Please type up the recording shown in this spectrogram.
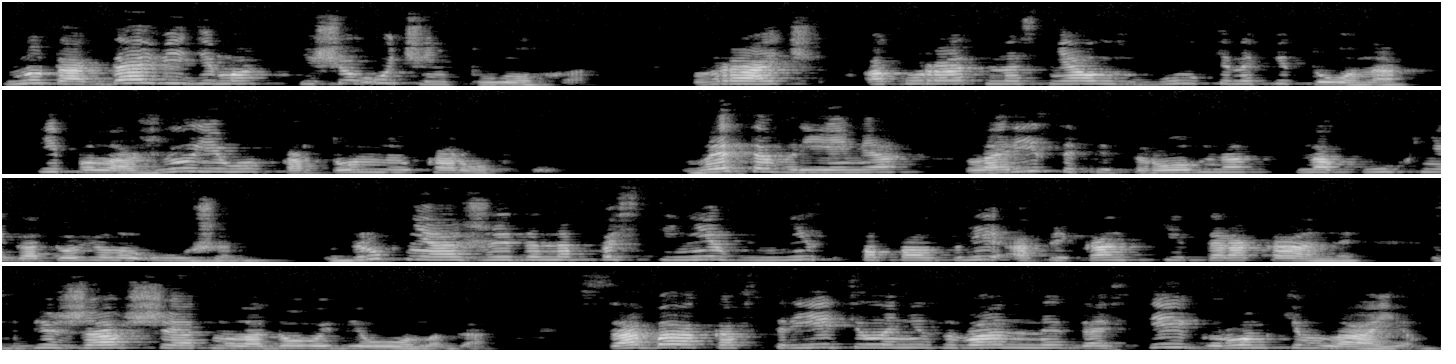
Ну тогда, видимо, еще очень плохо. Врач аккуратно снял с Булкина питона и положил его в картонную коробку. В это время Лариса Петровна на кухне готовила ужин. Вдруг неожиданно по стене вниз поползли африканские тараканы, сбежавшие от молодого биолога. Собака встретила незваных гостей громким лаем.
